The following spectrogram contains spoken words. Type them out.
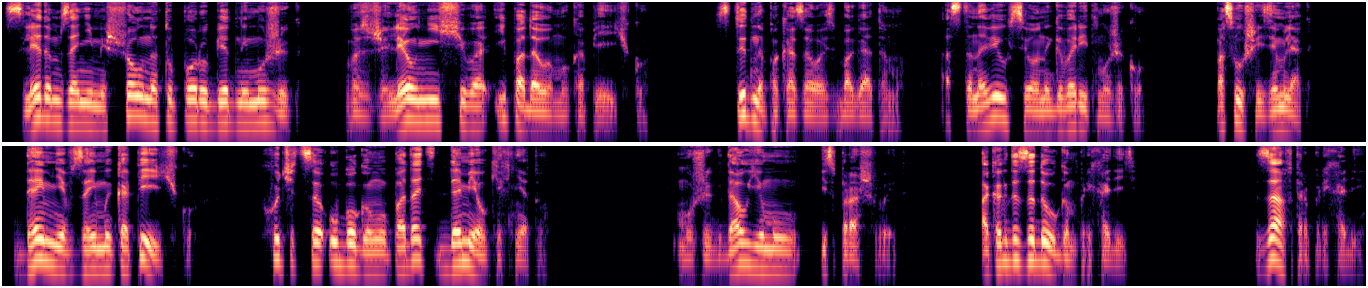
Следом за ними шел на ту пору бедный мужик, возжалел нищего и подал ему копеечку. Стыдно показалось богатому. Остановился он и говорит мужику. «Послушай, земляк, дай мне взаймы копеечку. Хочется убогому подать, да мелких нету». Мужик дал ему и спрашивает. «А когда за долгом приходить?» Завтра приходи.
